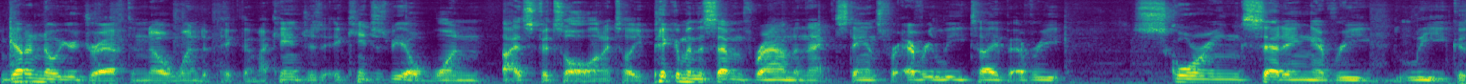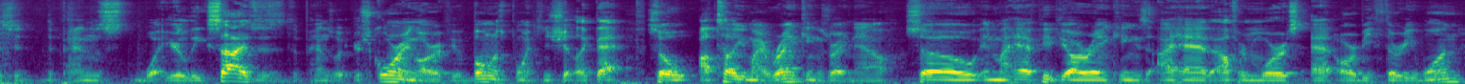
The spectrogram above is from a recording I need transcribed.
You got to know your draft and know when to pick them. I can't just it can't just be a one size fits all. And I tell you, pick them in the seventh round, and that stands for every league type, every scoring setting every league because it depends what your league size is. It depends what you're scoring are, if you have bonus points and shit like that. So I'll tell you my rankings right now. So in my half PPR rankings, I have Alfred Morris at RB31.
